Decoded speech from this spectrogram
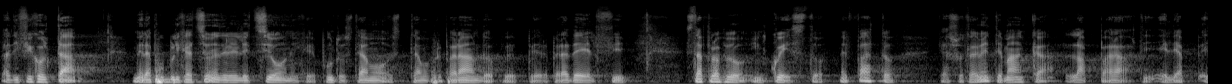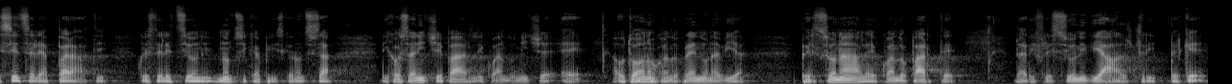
la difficoltà nella pubblicazione delle lezioni che appunto stiamo, stiamo preparando per, per, per, Adelphi, sta proprio in questo, nel fatto che assolutamente manca l'apparati e, le, e senza gli apparati queste lezioni non si capiscono, non si sa di cosa Nietzsche parli quando Nietzsche è autonomo, quando prende una via personale, quando parte da riflessioni di altri, perché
